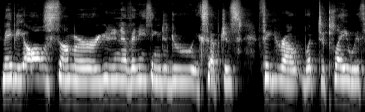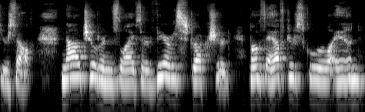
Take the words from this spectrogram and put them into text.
maybe all summer you didn't have anything to do except just figure out what to play with yourself. Now children's lives are very structured, both after school and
